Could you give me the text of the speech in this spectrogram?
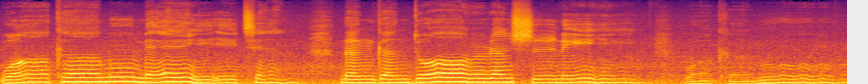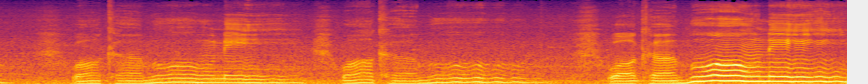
我渴慕每一天能更多认识你，我渴慕，我渴慕你，我渴慕。我渴慕你，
